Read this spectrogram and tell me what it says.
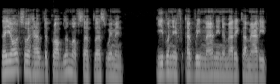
They also have the problem of surplus women. Even if every man in America married,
